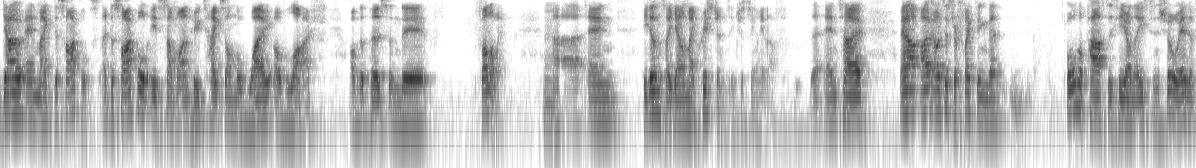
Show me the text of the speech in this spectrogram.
Go and make disciples. A disciple is someone who takes on the way of life of the person they're following. Mm. Uh, and he doesn't say go and make Christians, interestingly enough. Uh, and so, and I, I, was just reflecting that all the pastors here on the Eastern Shore, we had a,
